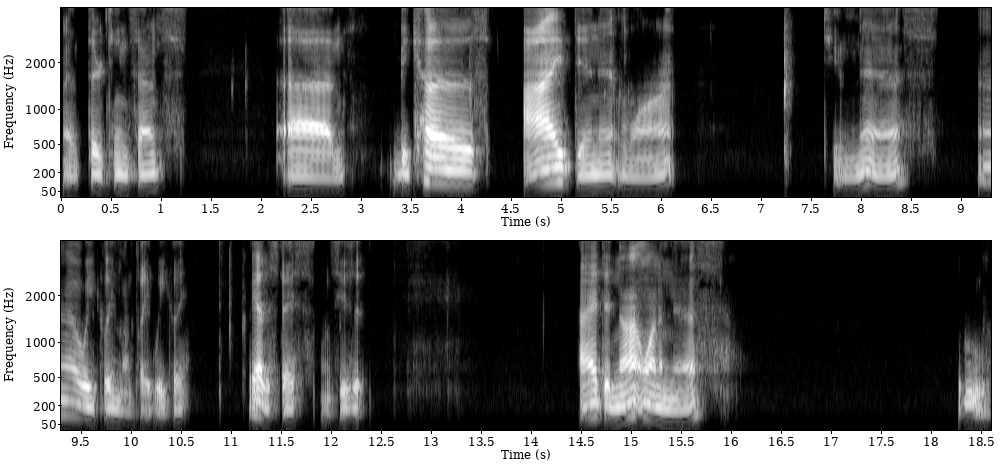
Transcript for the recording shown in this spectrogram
at 13 cents um, because I didn't want to miss uh, weekly, monthly, weekly. We have the space. Let's use it. I did not want to miss Ooh.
